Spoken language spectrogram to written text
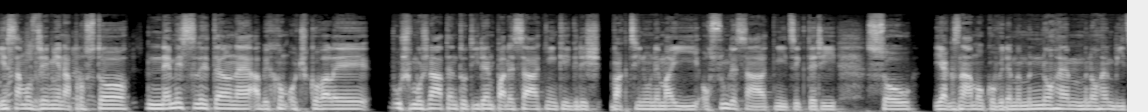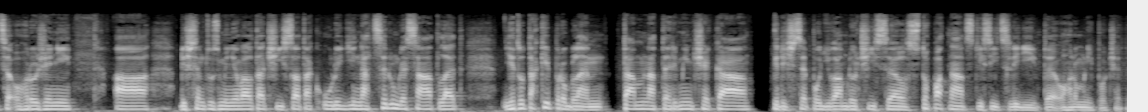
je samozřejmě naprosto nemyslitelné, abychom očkovali už možná tento týden padesátníky, když vakcínu nemají osmdesátníci, kteří jsou jak známo covidem, mnohem, mnohem více ohrožení a když jsem tu zmiňoval ta čísla, tak u lidí nad 70 let je to taky problém. Tam na termín čeká když se podívám do čísel 115 tisíc lidí, to je ohromný počet.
